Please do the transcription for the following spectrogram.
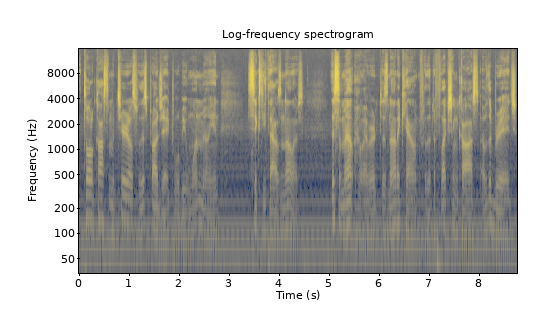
The total cost of materials for this project will be $1,060,000. This amount, however, does not account for the deflection cost of the bridge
